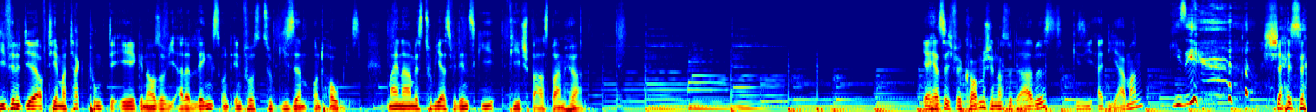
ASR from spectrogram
Die findet ihr auf thematakt.de, genauso wie alle Links und Infos zu Gisem und Homies. Mein Name ist Tobias Wilinski. Viel Spaß beim Hören. Ja, herzlich willkommen. Schön, dass du da bist. Gizi Adiaman. Gizi? Scheiße.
